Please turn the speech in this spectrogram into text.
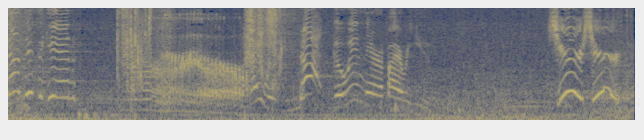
Not this again! I would not go in there if I were you. Sure, sure.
